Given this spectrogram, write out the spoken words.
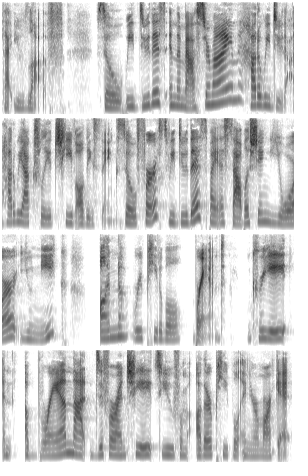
that you love. So we do this in the mastermind. How do we do that? How do we actually achieve all these things? So first, we do this by establishing your unique, unrepeatable brand. Create an, a brand that differentiates you from other people in your market.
